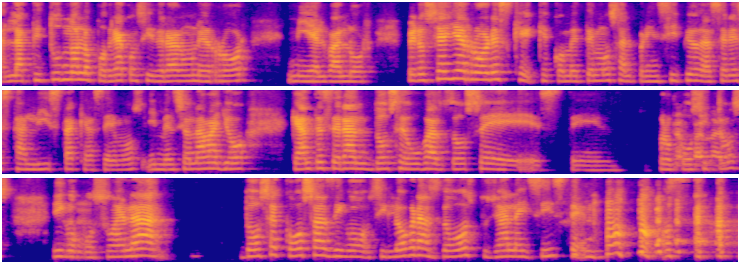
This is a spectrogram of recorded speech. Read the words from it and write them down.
la actitud no lo podría considerar un error ni el valor, pero sí hay errores que, que cometemos al principio de hacer esta lista que hacemos, y mencionaba yo que antes eran 12 uvas, 12 este, propósitos. Digo, pues suena 12 cosas, digo, si logras dos, pues ya la hiciste, ¿no? o sea,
